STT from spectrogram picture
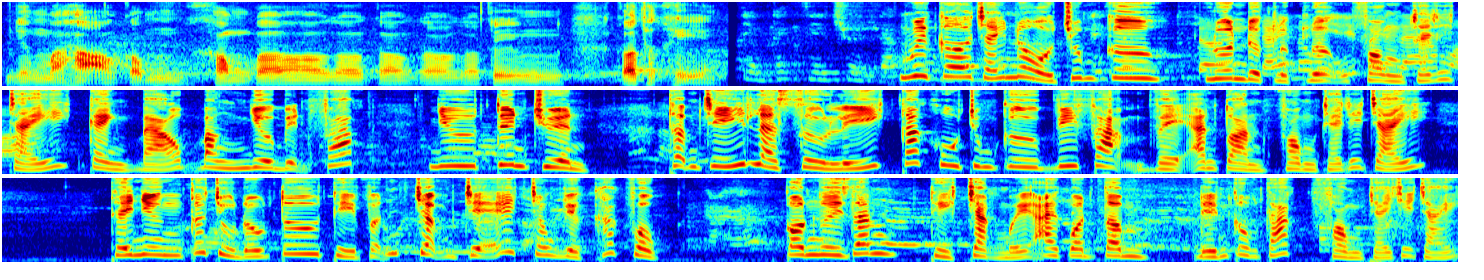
nhưng mà họ cũng không có có có có, có tuyên có thực hiện Nguy cơ cháy nổ chung cư luôn được lực lượng phòng cháy chữa cháy cảnh báo bằng nhiều biện pháp như tuyên truyền, thậm chí là xử lý các khu chung cư vi phạm về an toàn phòng cháy chữa cháy. Thế nhưng các chủ đầu tư thì vẫn chậm trễ trong việc khắc phục, còn người dân thì chẳng mấy ai quan tâm đến công tác phòng cháy chữa cháy.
